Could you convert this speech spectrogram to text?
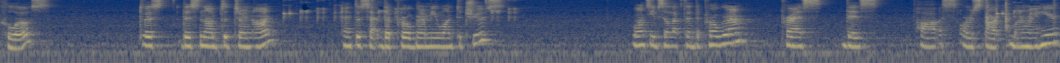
close, twist this knob to turn on and to set the program you want to choose. Once you've selected the program, press this pause or start button right here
